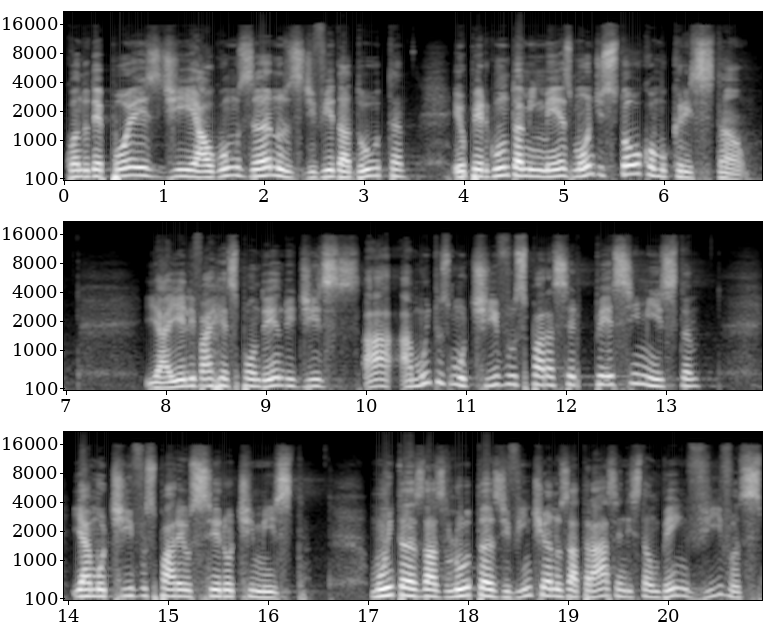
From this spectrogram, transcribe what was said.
quando depois de alguns anos de vida adulta, eu pergunto a mim mesmo onde estou como cristão. E aí ele vai respondendo e diz: há, há muitos motivos para ser pessimista e há motivos para eu ser otimista. Muitas das lutas de 20 anos atrás ainda estão bem vivas.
